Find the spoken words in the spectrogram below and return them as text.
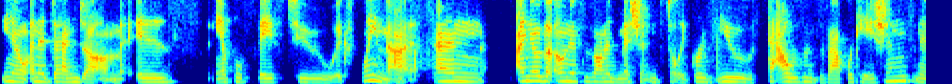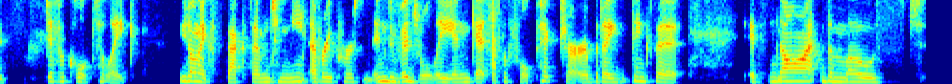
you know, an addendum is ample space to explain that. And I know the onus is on admissions to like review thousands of applications and it's difficult to like you don't expect them to meet every person individually and get the full picture but I think that it's not the most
